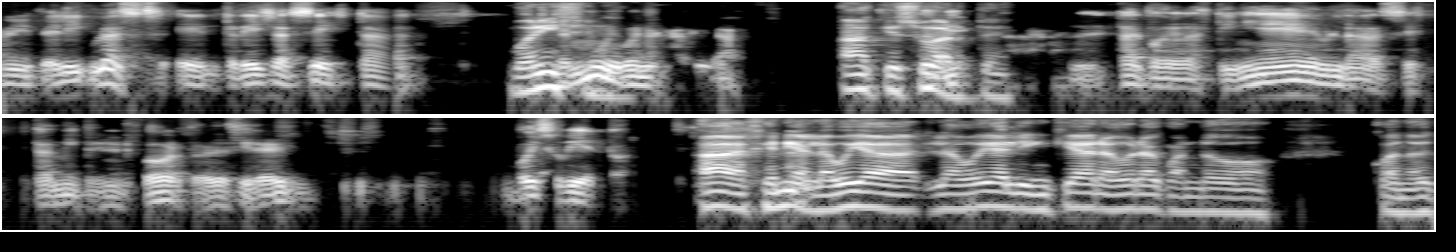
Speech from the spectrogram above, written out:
Mis películas, entre ellas esta, buenísimo. de muy buena calidad. Ah, qué suerte. Está, el Poder de las Tinieblas, está mi primer corto, es decir, voy subiendo. Ah, genial, la voy a, la voy a linkear ahora cuando, cuando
